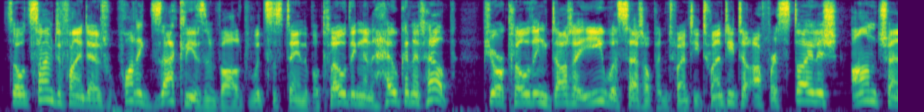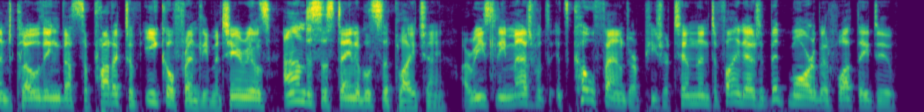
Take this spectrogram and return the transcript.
So it's time to find out what exactly is involved with sustainable clothing and how can it help. PureClothing.ie was set up in 2020 to offer stylish, on-trend clothing that's the product of eco-friendly materials and a sustainable supply chain. I recently met with its co-founder Peter Timlin to find out a bit more about what they do.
